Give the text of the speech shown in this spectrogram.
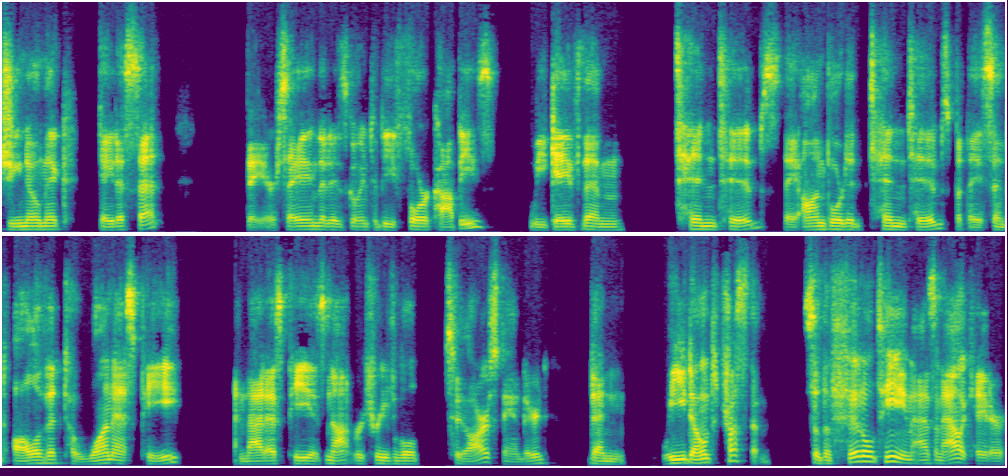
genomic data set. They are saying that it's going to be four copies. We gave them 10 TIBs. They onboarded 10 TIBs, but they sent all of it to one SP, and that SP is not retrievable to our standard, then we don't trust them. So the Fidl team, as an allocator,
